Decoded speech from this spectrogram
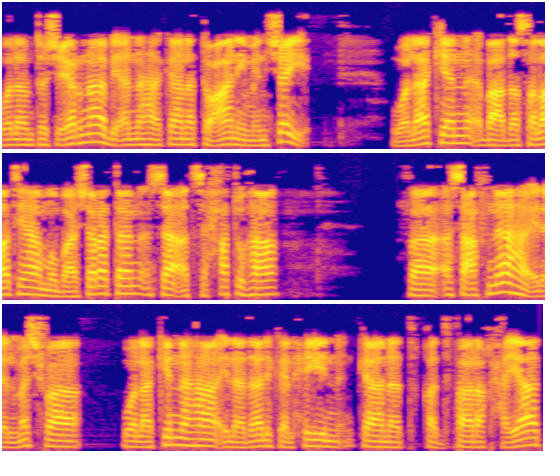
ولم تشعرنا بأنها كانت تعاني من شيء. ولكن بعد صلاتها مباشرة ساءت صحتها فأسعفناها إلى المشفى ولكنها إلى ذلك الحين كانت قد فارق حياة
